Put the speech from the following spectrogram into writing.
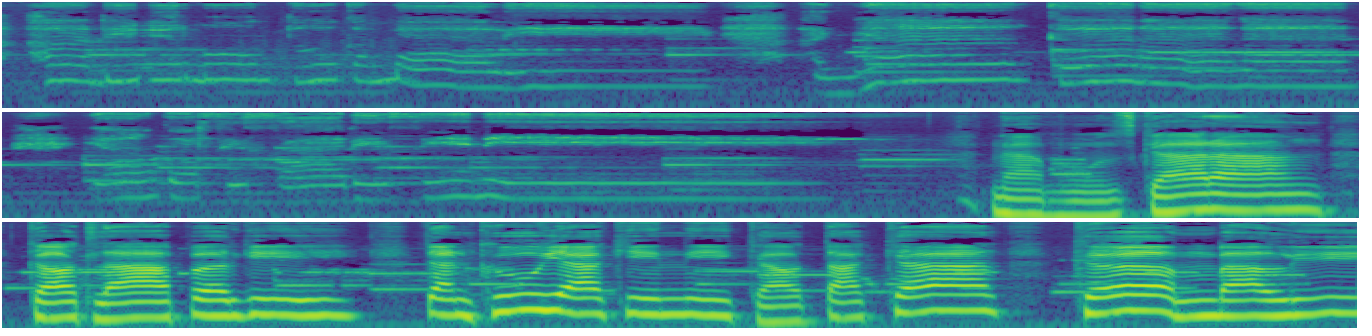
hadirmu untuk kembali hanya kenangan yang tersisa di sini. Namun sekarang kau telah pergi Dan ku yakini kau takkan kembali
